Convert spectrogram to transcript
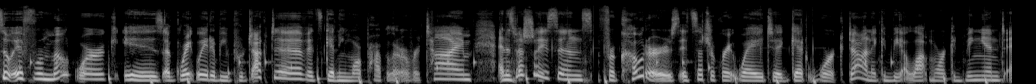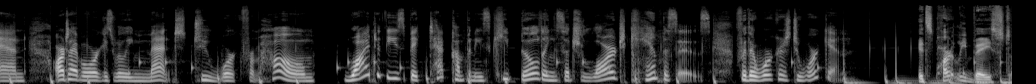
So, if remote work is a great way to be productive, it's getting more popular over time. And especially since for coders, it's such a great way to get work done, it can be a lot more convenient. And our type of work is really meant to work from home. Why do these big tech companies keep building such large campuses for their workers to work in? It's partly based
